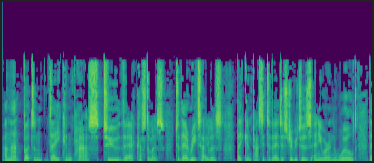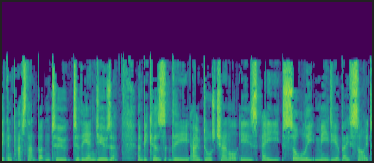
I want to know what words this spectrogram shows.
And that button they can pass to their customers, to their retailers. They can pass it to their distributors anywhere in the world. They can pass that button to, to the end user. And because the Outdoors channel is a solely media based site,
